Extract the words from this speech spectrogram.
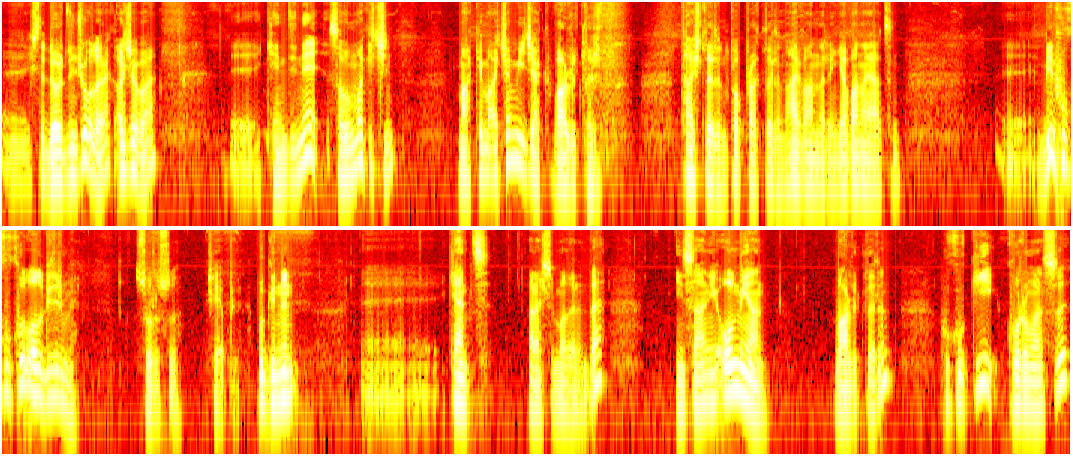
e, işte dördüncü olarak acaba e, kendini savunmak için mahkeme açamayacak varlıkların, taşların, toprakların, hayvanların, yaban hayatın bir hukukul olabilir mi sorusu şey yapıyor. Bugünün e, kent araştırmalarında insani olmayan varlıkların hukuki koruması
